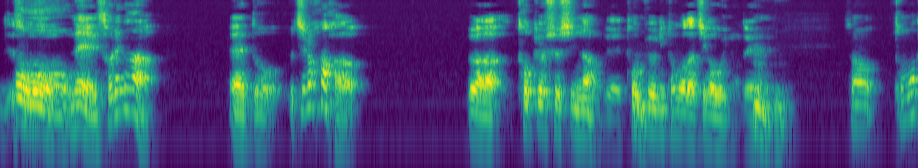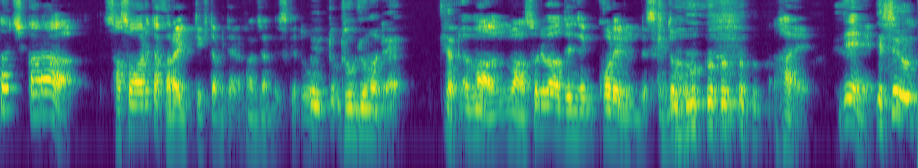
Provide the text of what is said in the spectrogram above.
でそうそう。おうで、それが、えっ、と、うちの母は東京出身なので、東京に友達が多いので、うんうんその友達から誘われたから行ってきたみたいな感じなんですけど、えっと、東京まで？来たと。まあまあ、それは全然来れるんですけど、はい。でえ、、それを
